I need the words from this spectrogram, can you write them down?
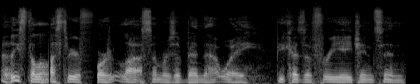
at least the last three or four last summers have been that way because of free agents and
